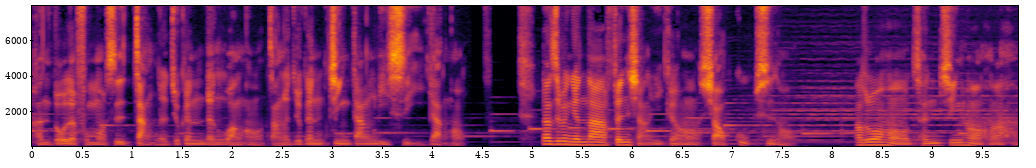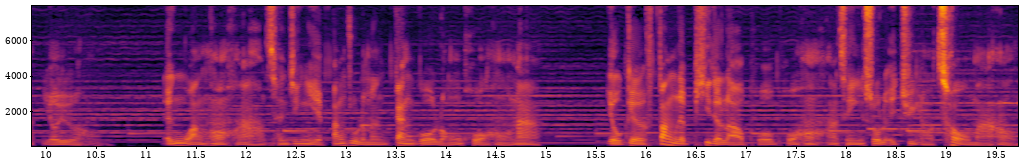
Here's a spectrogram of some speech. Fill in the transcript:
很多的伏魔师长得就跟人王哈，长得就跟金刚力士一样哈。那这边跟大家分享一个哈小故事哈。他说哈，曾经哈哈有有人王哈啊，曾经也帮助人们干过农活哈。那有个放了屁的老婆婆哈，她曾经说了一句哈臭麻哈，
